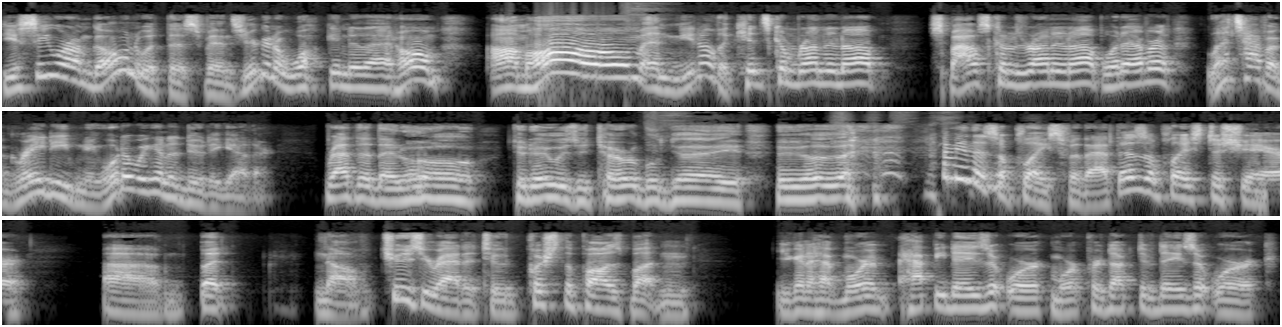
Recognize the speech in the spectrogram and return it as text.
Do you see where I'm going with this, Vince? You're going to walk into that home. I'm home. And, you know, the kids come running up, spouse comes running up, whatever. Let's have a great evening. What are we going to do together? Rather than, oh, today was a terrible day. I mean, there's a place for that. There's a place to share. Um, but no, choose your attitude, push the pause button. You're going to have more happy days at work, more productive days at work.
